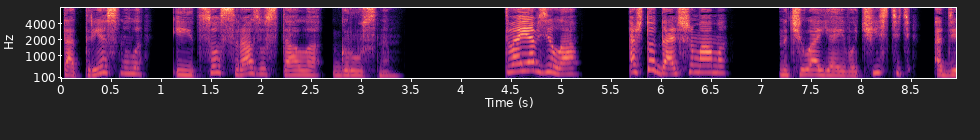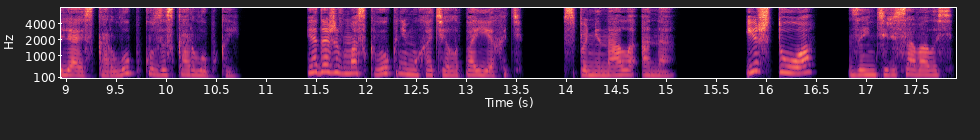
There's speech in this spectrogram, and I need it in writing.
Та треснула, и яйцо сразу стало грустным. «Твоя взяла. А что дальше, мама?» Начала я его чистить, отделяя скорлупку за скорлупкой. Я даже в Москву к нему хотела поехать, вспоминала она. «И что?» — заинтересовалась.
